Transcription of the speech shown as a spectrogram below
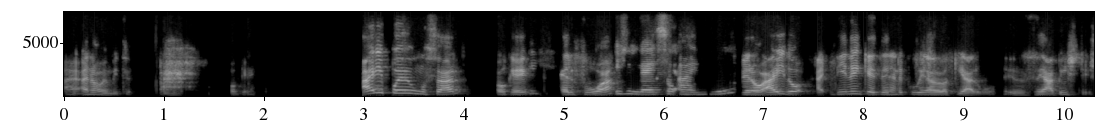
ah, ah, no me ah, ok. Ahí pueden usar, ok, el FUA, pero hay do- tienen que tener cuidado aquí algo, es sehr wichtig.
